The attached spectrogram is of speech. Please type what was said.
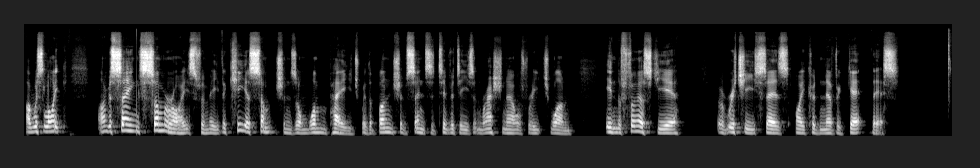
I was like, I was saying summarize for me the key assumptions on one page with a bunch of sensitivities and rationale for each one. In the first year, Rishi says, I could never get this.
